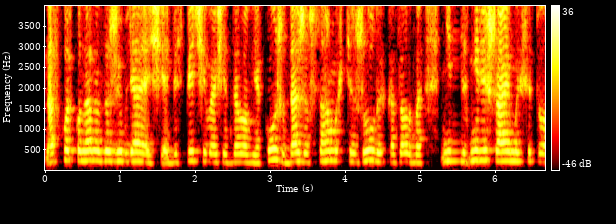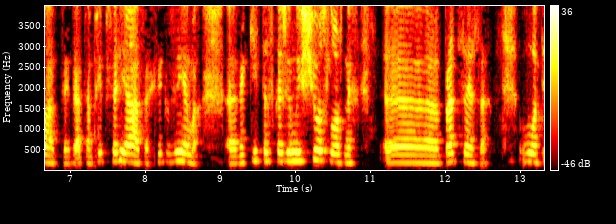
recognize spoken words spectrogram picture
насколько он ранозаживляющий, обеспечивающий здоровье кожи даже в самых тяжелых, казалось бы, нерешаемых ситуациях, да, там при псориазах, экземах, э, каких-то, скажем, еще сложных процессах. Вот.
